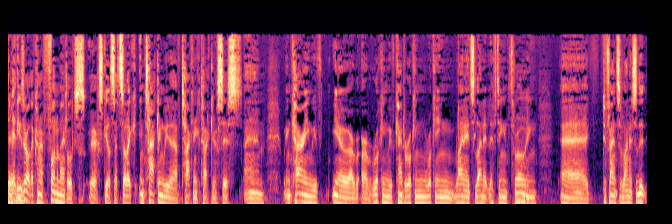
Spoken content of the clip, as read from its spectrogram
Yeah, these are all the kind of fundamental uh, skill sets. So, like in tackling, we have tackling, tackling assists. Um, in carrying, we've you know our, our rucking, we've counter rucking, rucking, line outs, line out lifting, throwing. Mm uh, defensive line. So the,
